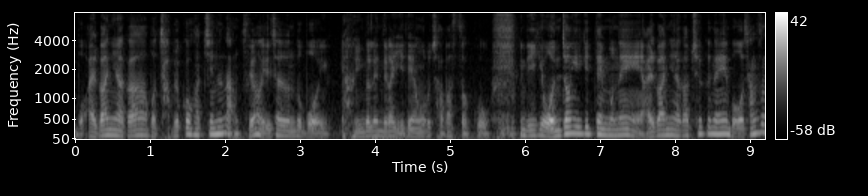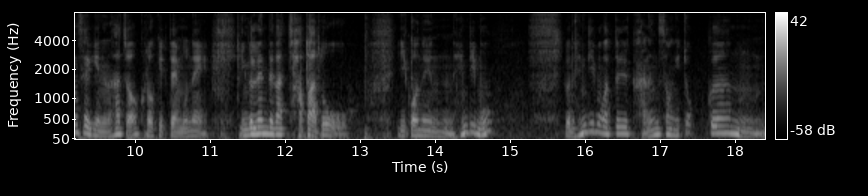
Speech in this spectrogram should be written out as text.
뭐 알바니아가 뭐 잡을 것 같지는 않고요. 1차전도 뭐 잉글랜드가 2대 0으로 잡았었고. 근데 이게 원정이기 때문에 알바니아가 최근에 뭐 상승세기는 하죠. 그렇기 때문에 잉글랜드가 잡아도 이거는 핸디모? 이건 핸디모가 뜰 가능성이 조금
